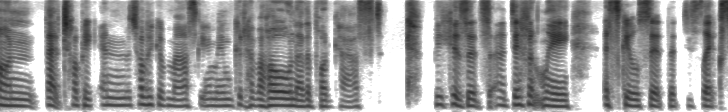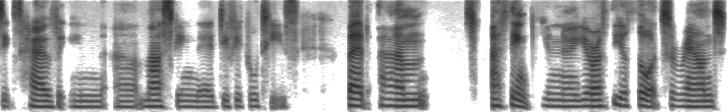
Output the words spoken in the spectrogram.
on that topic and the topic of masking. I mean, we could have a whole another podcast because it's uh, definitely a skill set that dyslexics have in uh, masking their difficulties. But um, I think you know your your thoughts around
